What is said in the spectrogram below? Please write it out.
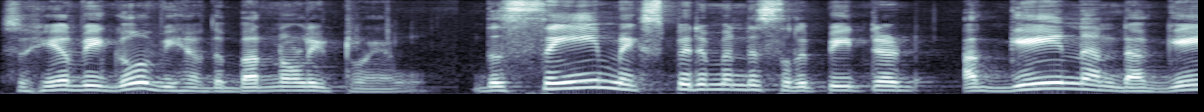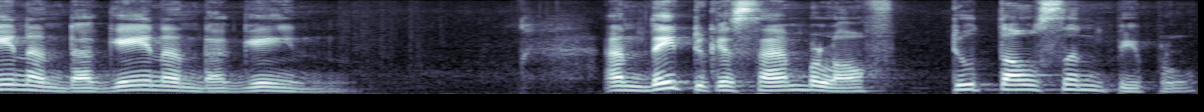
So here we go, we have the Bernoulli trial. The same experiment is repeated again and again and again and again. And they took a sample of 2000 people.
